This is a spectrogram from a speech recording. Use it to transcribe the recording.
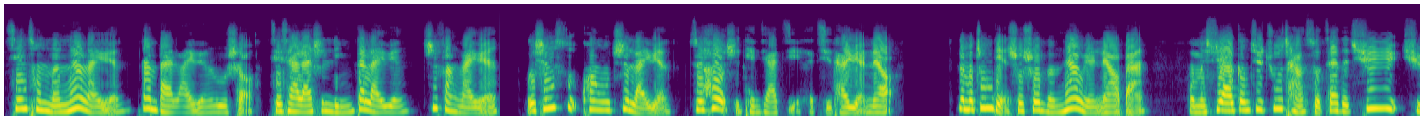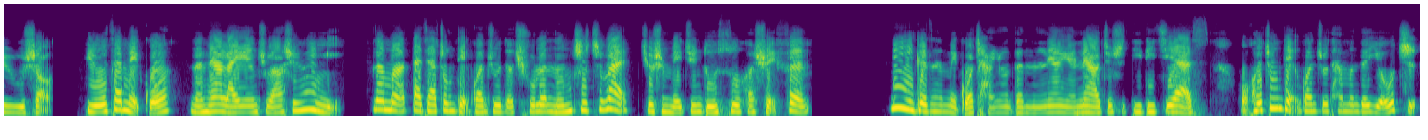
先从能量来源、蛋白来源入手，接下来是磷的来源、脂肪来源、维生素、矿物质来源，最后是添加剂和其他原料。那么重点说说能量原料吧。我们需要根据猪场所在的区域去入手。比如在美国，能量来源主要是玉米，那么大家重点关注的除了能值之外，就是霉菌毒素和水分。另一个在美国常用的能量原料就是 DDGS，我会重点关注它们的油脂、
